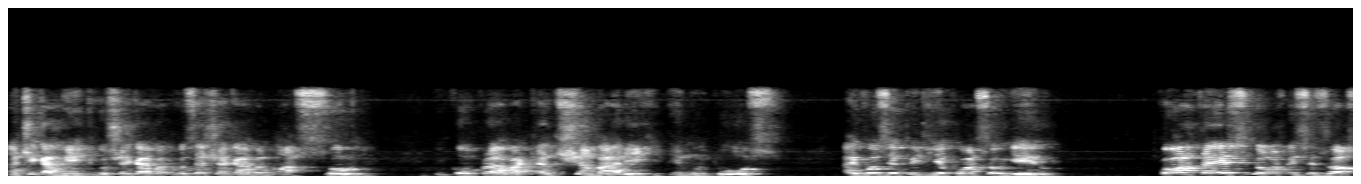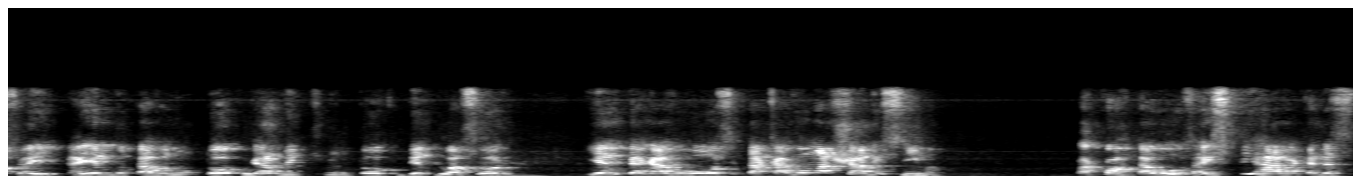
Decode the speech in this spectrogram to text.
Antigamente, você chegava, você chegava no açougue, e comprava aquele chambari que tem muito osso. Aí você pedia para o açougueiro, corta esse osso, esses ossos aí. Aí ele botava num toco, geralmente tinha um toco dentro do açougue, e ele pegava o osso e tacava um machado em cima para cortar o osso. Aí espirrava aquelas,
